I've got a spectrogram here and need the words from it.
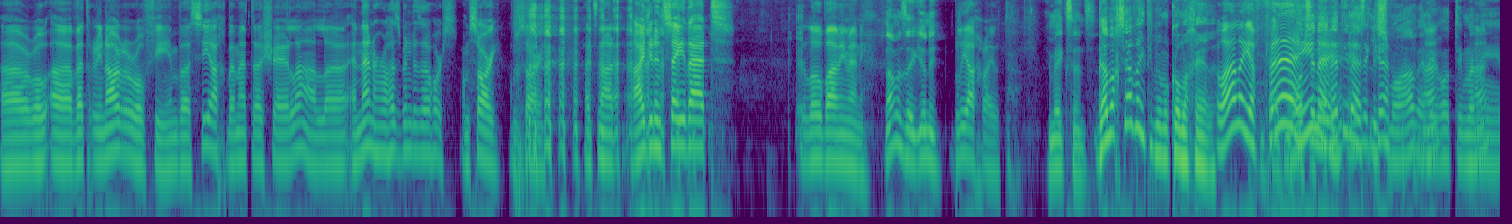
הווטרינר הרופאים, והשיח באמת השאלה על... uh, And then her husband is a horse. I'm sorry, I'm sorry. That's not... I didn't say that. זה לא בא ממני. למה זה הגיוני? בלי אחריות. It makes sense. גם עכשיו הייתי במקום אחר. וואלה, יפה, הנה. למרות שנהניתי. לשמוע אה? ולראות אם אה? אני,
